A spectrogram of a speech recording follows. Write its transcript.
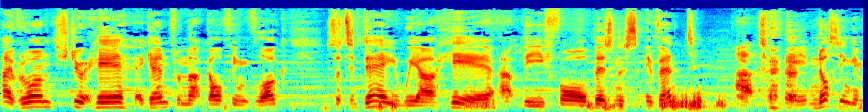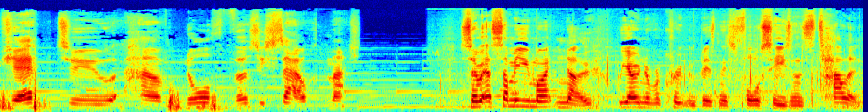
Hi everyone, Stuart here again from that golfing vlog. So today we are here at the Fore Business event at the Nottinghamshire to have North versus South match. So as some of you might know, we own a recruitment business, Four Seasons Talent.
